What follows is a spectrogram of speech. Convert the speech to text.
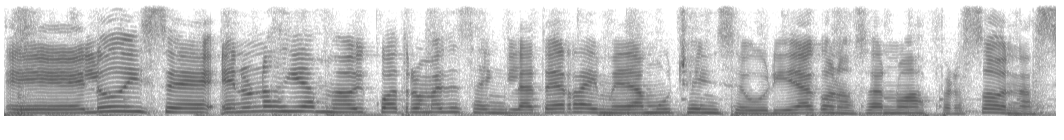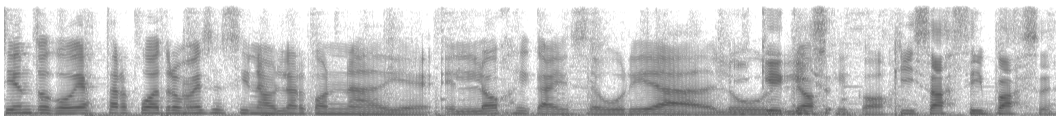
Eh, Lu dice, en unos días me voy cuatro meses a Inglaterra y me da mucha inseguridad conocer nuevas personas. Siento que voy a estar cuatro meses sin hablar con nadie. Lógica, inseguridad, Lu, y que quiz- lógico. quizás sí pase.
